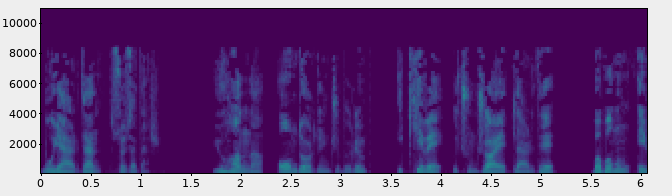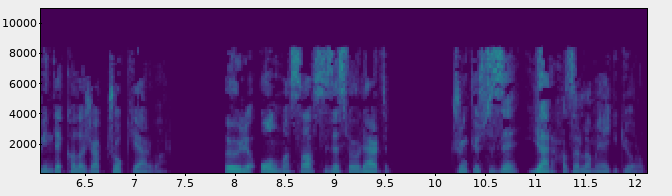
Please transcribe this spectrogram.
bu yerden söz eder. Yuhanna 14. bölüm 2 ve 3. ayetlerde babamın evinde kalacak çok yer var. Öyle olmasa size söylerdim. Çünkü size yer hazırlamaya gidiyorum.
